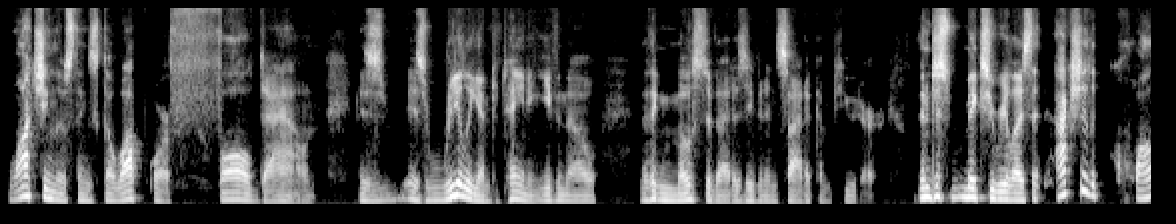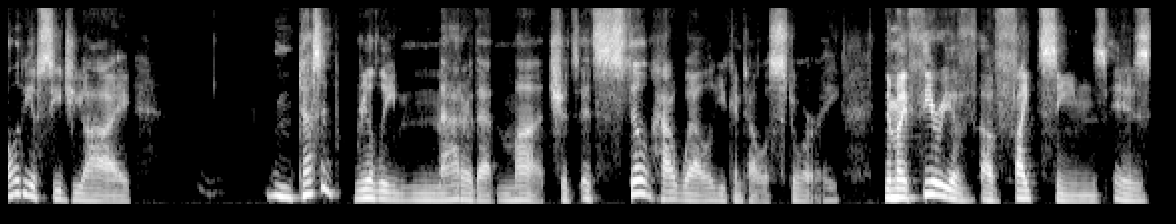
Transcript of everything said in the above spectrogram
watching those things go up or fall down is is really entertaining even though i think most of that is even inside a computer and it just makes you realize that actually the quality of cgi doesn't really matter that much. It's it's still how well you can tell a story. And my theory of of fight scenes is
